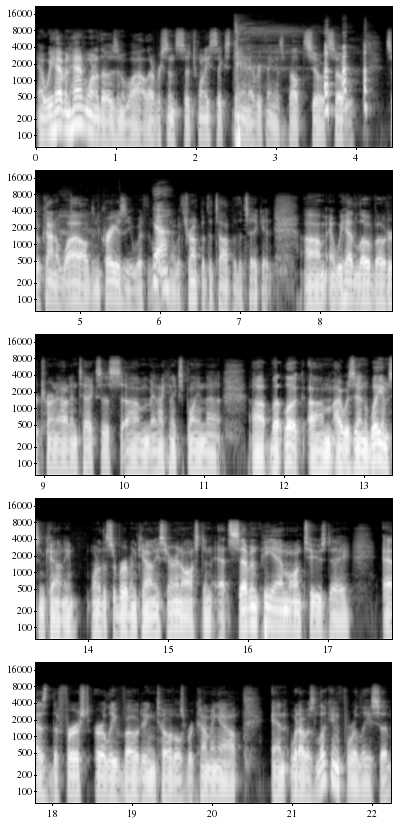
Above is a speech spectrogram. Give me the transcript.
and we haven't had one of those in a while. Ever since uh, 2016, everything has felt so so so kind of wild and crazy with Yeah. you know, with Trump at the top of the ticket. Um, and we had low voter turnout in Texas, um, and I can explain that. Uh, but look, um, I was in Williamson County, one of the suburban counties here in Austin, at 7 p.m. on Tuesday as the first early voting totals were coming out. And what I was looking for, Lisa,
